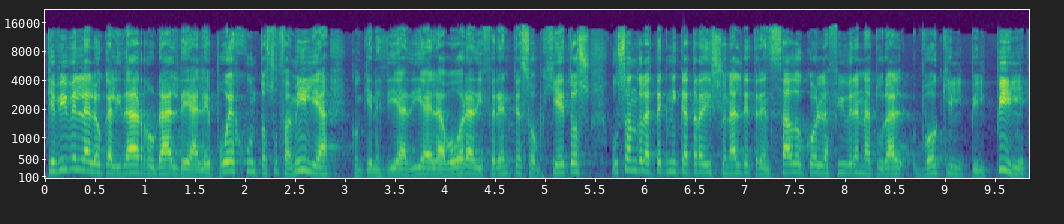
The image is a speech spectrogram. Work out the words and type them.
que vive en la localidad rural de Alepué junto a su familia, con quienes día a día elabora diferentes objetos usando la técnica tradicional de trenzado con la fibra natural Boquil Pilpil,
